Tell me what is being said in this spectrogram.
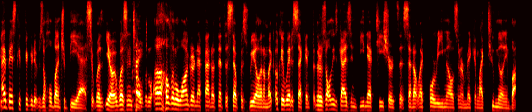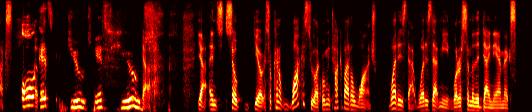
I basically figured it was a whole bunch of BS. It was, you know, it wasn't until right. a little a little longer, and I found out that the stuff was real. And I'm like, okay, wait a second. There's all these guys in V-neck T-shirts that send out like four emails and are making like two million bucks. Oh, uh, it's huge! It's huge. Yeah, yeah. And so so you know, so kind of walk us through like when we talk about a launch, what is that? What does that mean? What are some of the dynamics?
